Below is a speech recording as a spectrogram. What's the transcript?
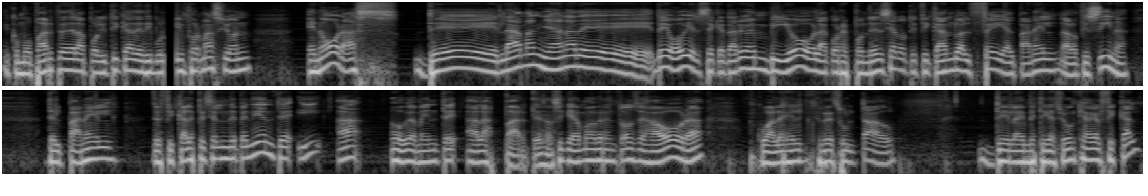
eh, como parte de la política de divulgación de información en horas de la mañana de, hoy el secretario envió la correspondencia notificando al FEI, al panel, a la oficina del panel del fiscal especial independiente y a obviamente a las partes. Así que vamos a ver entonces ahora cuál es el resultado de la investigación que haga el fiscal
